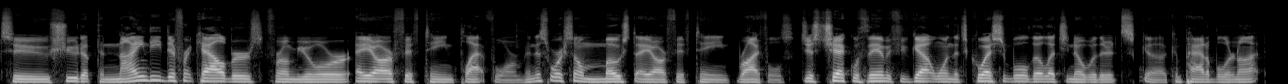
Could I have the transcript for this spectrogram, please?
to shoot up to 90 different calibers from your AR 15 platform. And this works on most AR 15 rifles. Just check with them if you've got one that's questionable, they'll let you know whether it's uh, compatible or not.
